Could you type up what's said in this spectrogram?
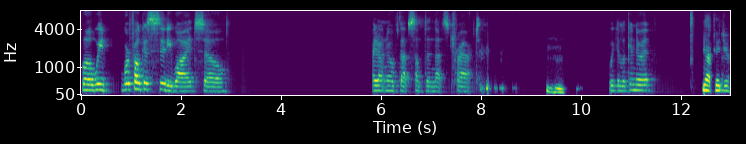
Well, we, we're focused citywide, so I don't know if that's something that's tracked. hmm We could look into it. Yeah, could you?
